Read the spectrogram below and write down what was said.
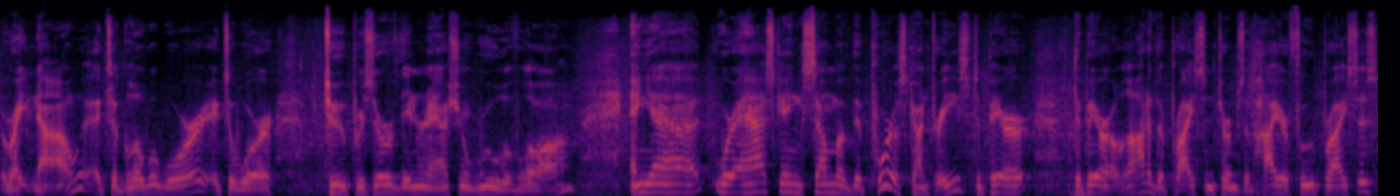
right now. It's a global war. It's a war to preserve the international rule of law. And yet we're asking some of the poorest countries to bear, to bear a lot of the price in terms of higher food prices.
